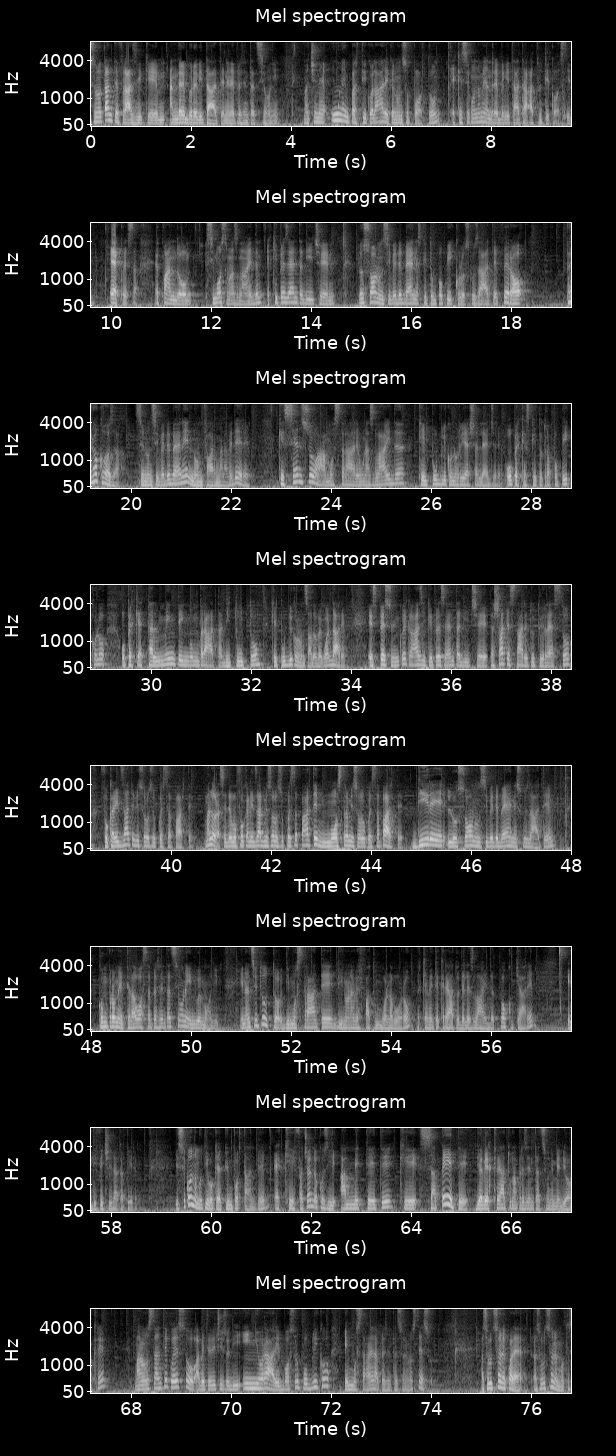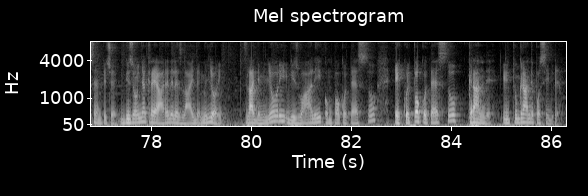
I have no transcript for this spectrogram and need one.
Ci sono tante frasi che andrebbero evitate nelle presentazioni, ma ce n'è una in particolare che non sopporto e che secondo me andrebbe evitata a tutti i costi. E è questa, è quando si mostra una slide e chi presenta dice lo so, non si vede bene, è scritto un po' piccolo, scusate, però... Però cosa? Se non si vede bene, non farmela vedere. Che senso ha mostrare una slide che il pubblico non riesce a leggere, o perché è scritto troppo piccolo, o perché è talmente ingombrata di tutto che il pubblico non sa dove guardare. E spesso in quei casi chi presenta dice lasciate stare tutto il resto, focalizzatevi solo su questa parte. Ma allora se devo focalizzarmi solo su questa parte, mostrami solo questa parte. Dire lo so, non si vede bene, scusate, compromette la vostra presentazione in due modi. Innanzitutto dimostrate di non aver fatto un buon lavoro perché avete creato delle slide poco chiare e difficili da capire. Il secondo motivo che è il più importante è che facendo così ammettete che sapete di aver creato una presentazione mediocre, ma nonostante questo avete deciso di ignorare il vostro pubblico e mostrare la presentazione lo stesso. La soluzione qual è? La soluzione è molto semplice, bisogna creare delle slide migliori. Slide migliori, visuali, con poco testo e quel poco testo grande, il più grande possibile.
